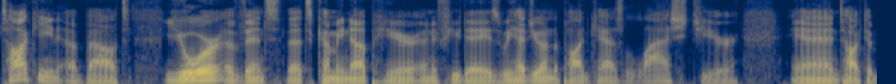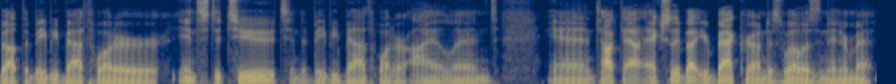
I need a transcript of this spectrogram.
talking about your events that's coming up here in a few days. We had you on the podcast last year and talked about the Baby Bathwater Institute and the Baby Bathwater Island, and talked actually about your background as well as an internet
